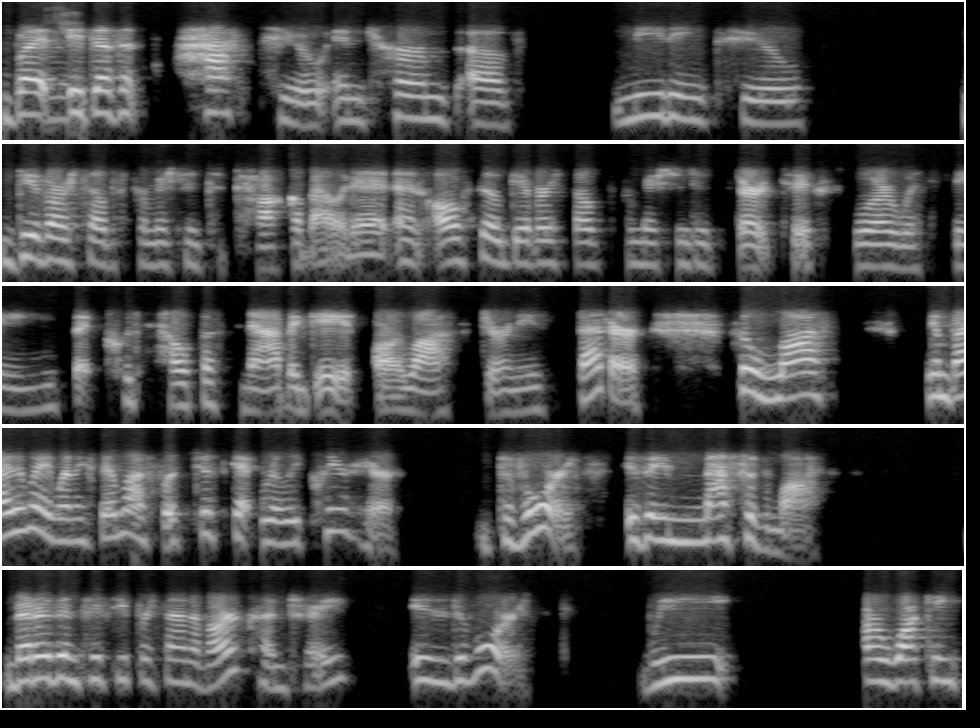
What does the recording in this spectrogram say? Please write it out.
But mm-hmm. it doesn't have to in terms of needing to give ourselves permission to talk about it and also give ourselves permission to start to explore with things that could help us navigate our loss journeys better. So, loss, and by the way, when I say loss, let's just get really clear here divorce is a massive loss. Better than 50% of our country is divorced. We are walking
